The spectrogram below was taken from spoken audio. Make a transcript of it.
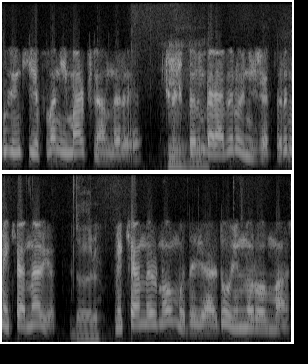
bugünkü yapılan imar planları. Çocukların beraber oynayacakları mekanlar yok. Doğru. Mekanların olmadığı yerde oyunlar olmaz.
